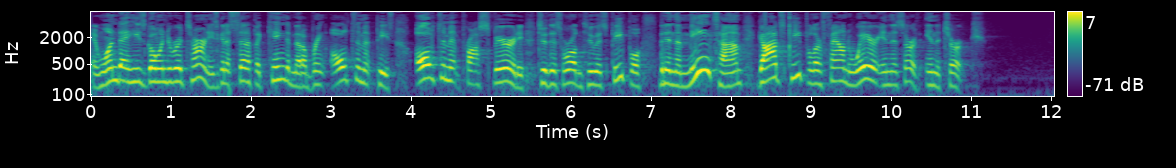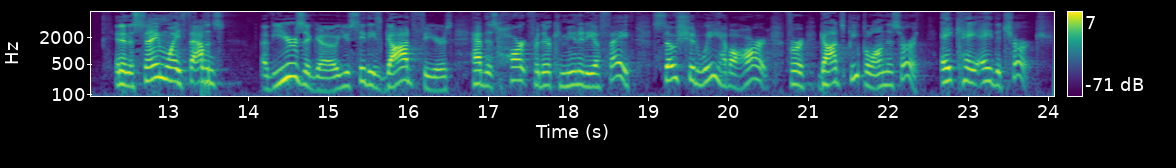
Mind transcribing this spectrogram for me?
And one day he's going to return. He's going to set up a kingdom that'll bring ultimate peace, ultimate prosperity to this world and to his people. But in the meantime, God's people are found where in this earth? In the church. And in the same way, thousands of years ago, you see these God-fears have this heart for their community of faith. So should we have a heart for God's people on this earth, aka the church.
